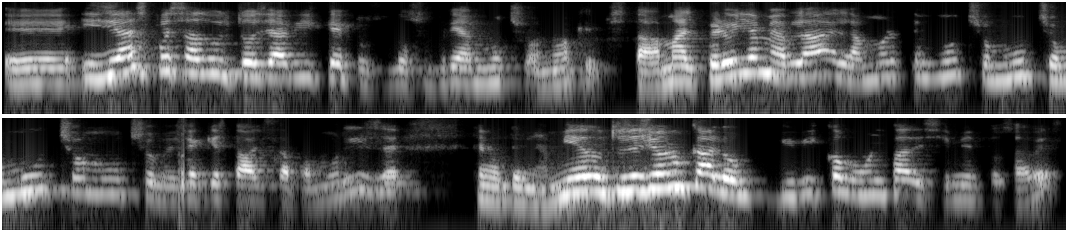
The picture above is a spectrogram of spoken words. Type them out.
eh, y ya después adultos ya vi que pues, lo sufrían mucho, ¿no? Que pues, estaba mal. Pero ella me hablaba de la muerte mucho, mucho, mucho, mucho. Me decía que estaba lista para morirse, que no tenía miedo. Entonces yo nunca lo viví como un padecimiento, ¿sabes?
